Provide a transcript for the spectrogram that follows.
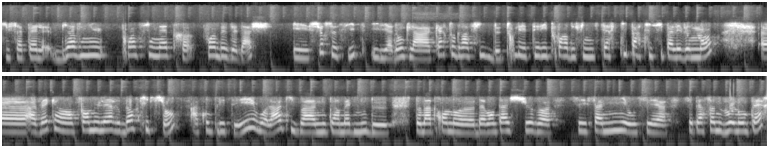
qui s'appelle bienvenue.cimetre.bzh. Et sur ce site, il y a donc la cartographie de tous les territoires du Finistère qui participent à l'événement, euh, avec un formulaire d'inscription à compléter, voilà, qui va nous permettre nous de d'en apprendre euh, davantage sur euh, ces familles ou ces, ces personnes volontaires.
